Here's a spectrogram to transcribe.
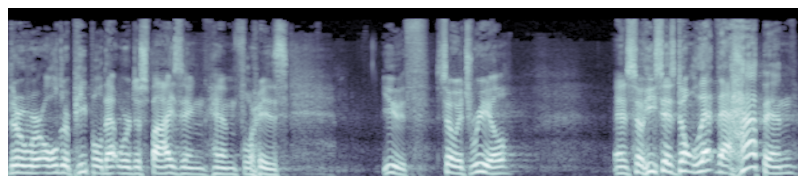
there were older people that were despising him for his youth. So it's real. And so he says, don't let that happen.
